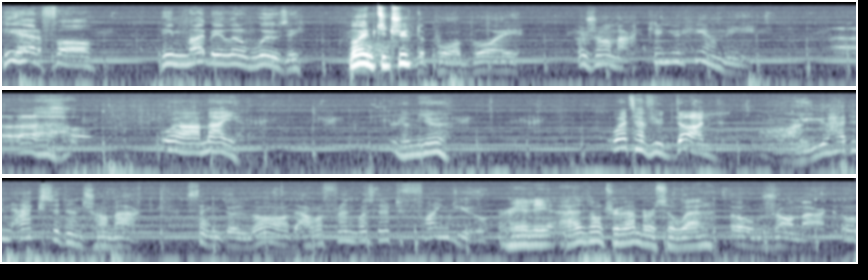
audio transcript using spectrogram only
he had a fall. He might be a little woozy. Oh, une petite chute. The poor boy. Jean-Marc, can you hear me? Where am I? Le mieux. What have you done? You had an accident, Jean-Marc. Thank the Lord, our friend was there to find you. Really, I don't remember so well. Oh, Jean-Marc, oh,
